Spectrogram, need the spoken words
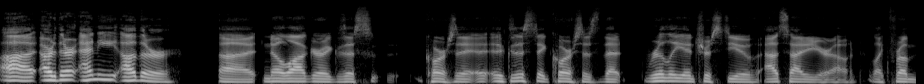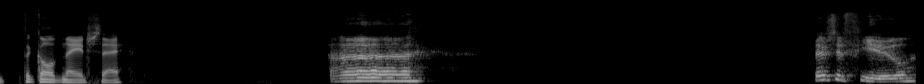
Uh, are there any other uh, no longer exist course existing courses that really interest you outside of your own, like from the golden age, say? Uh, there's a few.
